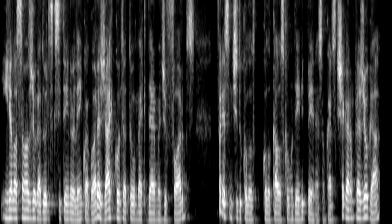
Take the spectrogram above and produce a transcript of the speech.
em relação aos jogadores que se tem no elenco agora, já que contratou o McDermott e Forbes, faria sentido colo colocá-los como DNP, né? São caras que chegaram para jogar.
